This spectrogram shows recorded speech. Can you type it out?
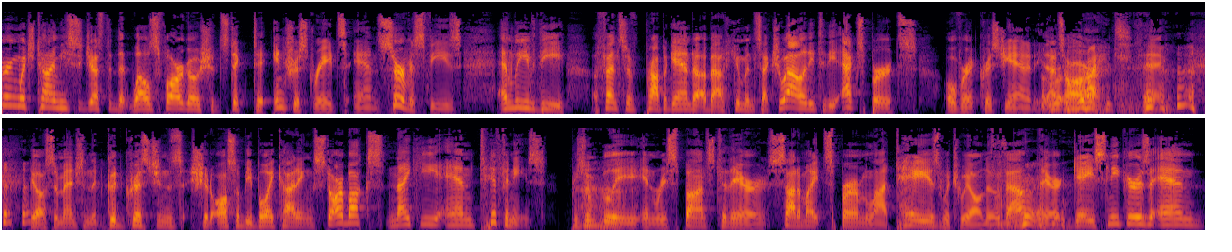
during which time he suggested that Wells Fargo should stick to interest rates and service fees and leave the offensive propaganda about human sexuality to the experts over at Christianity. That's our Right. thing. he also mentioned that good Christians should also be boycotting Starbucks, Nike, and Tiffany's. Presumably in response to their sodomite sperm lattes, which we all knew about, their gay sneakers, and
